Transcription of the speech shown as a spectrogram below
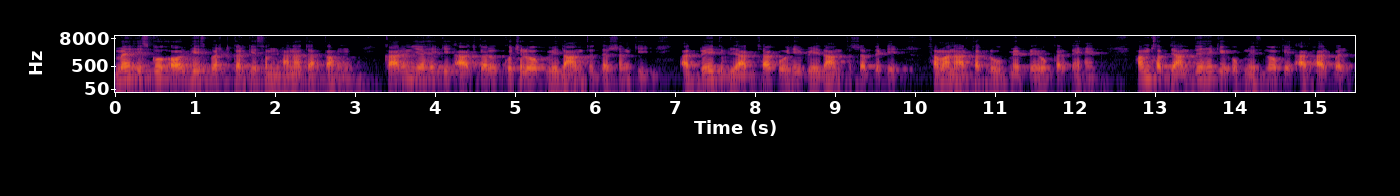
मैं इसको और भी स्पष्ट करके समझाना चाहता हूँ। कारण यह है कि आजकल कुछ लोग वेदांत दर्शन की अद्वैत व्याख्या को ही वेदांत शब्द के समानार्थक रूप में प्रयोग करते हैं। हम सब जानते हैं कि उपनिषदों के आधार पर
